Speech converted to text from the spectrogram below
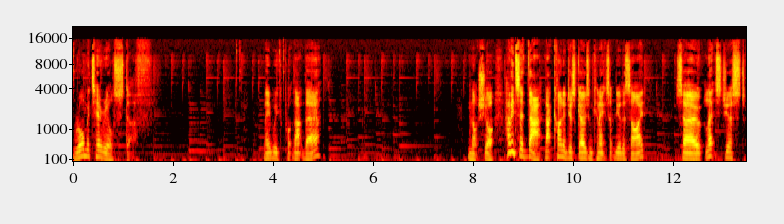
raw material stuff. Maybe we could put that there. I'm not sure. Having said that, that kind of just goes and connects up the other side. So let's just...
